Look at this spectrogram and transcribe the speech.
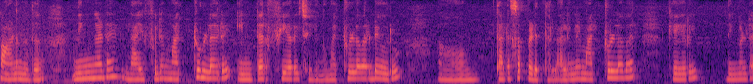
കാണുന്നത് നിങ്ങളുടെ ലൈഫിൽ മറ്റുള്ളവർ ഇന്റർഫിയർ ചെയ്യുന്നു. മറ്റുള്ളവരുടെ ഒരു തടസ്സപ്പെടുത്തൽ അല്ലെങ്കിൽ മറ്റുള്ളവർ കയറി നിങ്ങളുടെ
